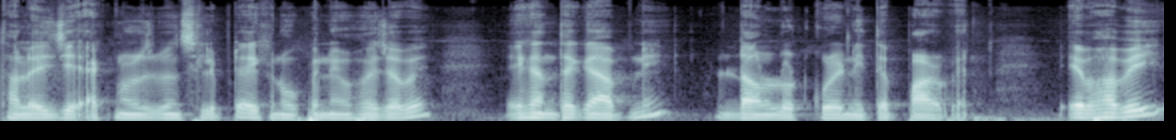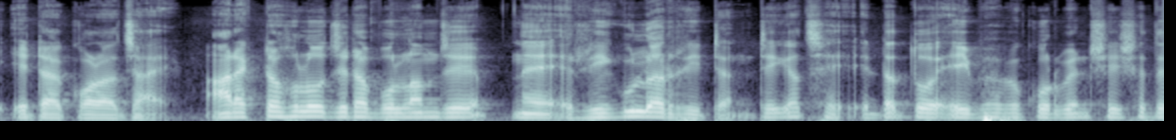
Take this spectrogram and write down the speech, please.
তাহলে এই যে অ্যাকনোলেজমেন্ট স্লিপটা এখানে ওপেন হয়ে যাবে। এখান থেকে আপনি ডাউনলোড করে নিতে পারবেন। এভাবেই এটা করা যায়। আর একটা হলো যেটা বললাম যে রেগুলার রিটার্ন ঠিক আছে? এটা তো এইভাবে করবেন, সেই সাথে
